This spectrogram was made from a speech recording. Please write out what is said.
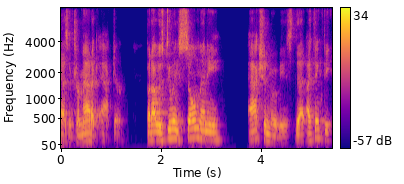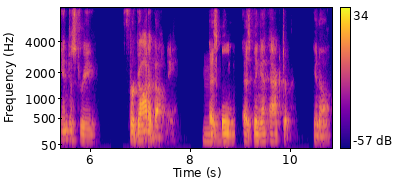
as a dramatic actor, but I was doing so many action movies that I think the industry forgot about me mm. as being as being an actor, you know.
